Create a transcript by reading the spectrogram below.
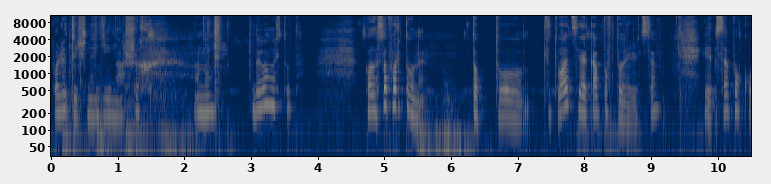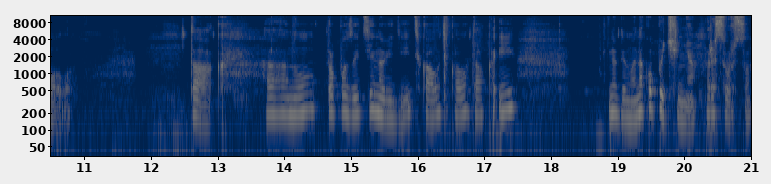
політичних дій наших. Ану, дивимось тут. Колесо фортуни. Тобто ситуація, яка повторюється. І все по колу. Так. Ну, пропозиції нові дії. Цікаво, цікаво. Так. І любимо, накопичення ресурсу.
